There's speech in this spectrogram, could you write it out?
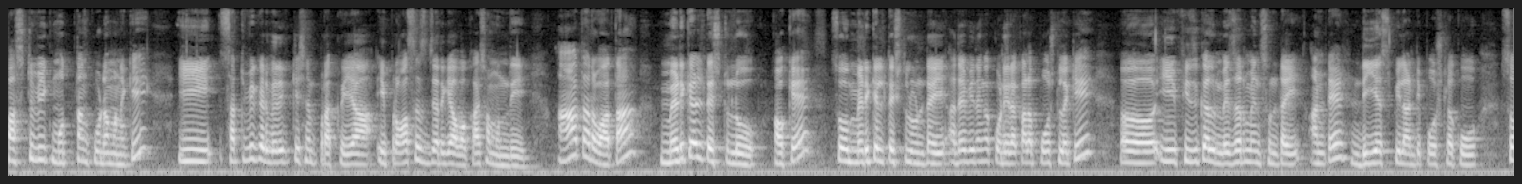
first week మొత్తం కూడా మనకి ఈ సర్టిఫికేట్ వెరిఫికేషన్ ప్రక్రియ ఈ ప్రాసెస్ జరిగే అవకాశం ఉంది. ఆ తర్వాత మెడికల్ టెస్టులు ఓకే? సో మెడికల్ టెస్టులు ఉంటాయి. అదేవిధంగా కొన్ని రకాల పోస్టులకి ఈ ఫిజికల్ మెజర్మెంట్స్ ఉంటాయి. అంటే డిఎస్పి లాంటి పోస్టులకు. సో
